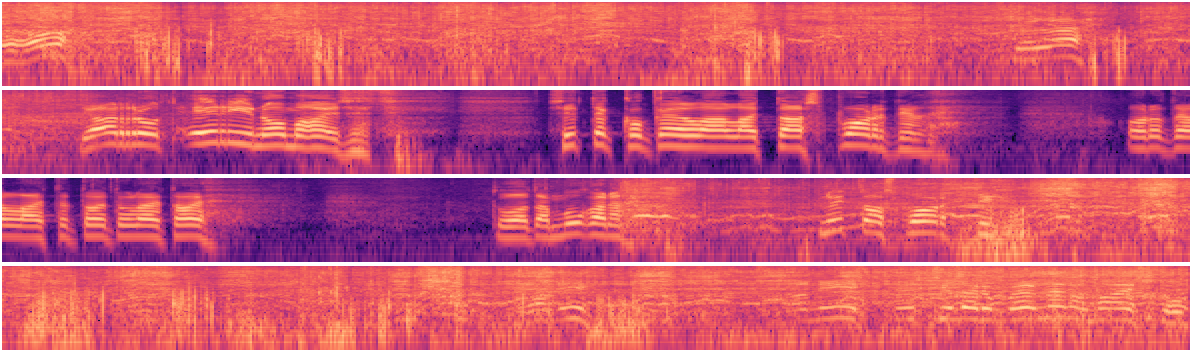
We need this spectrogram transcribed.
Joo. Kyllä jarrut erinomaiset. Sitten kokeillaan laittaa sportille. Odotellaan, että toi tulee toi tuolta mukana nyt on sportti. No niin. No niin, nyt sille rupeaa meno maistuu.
